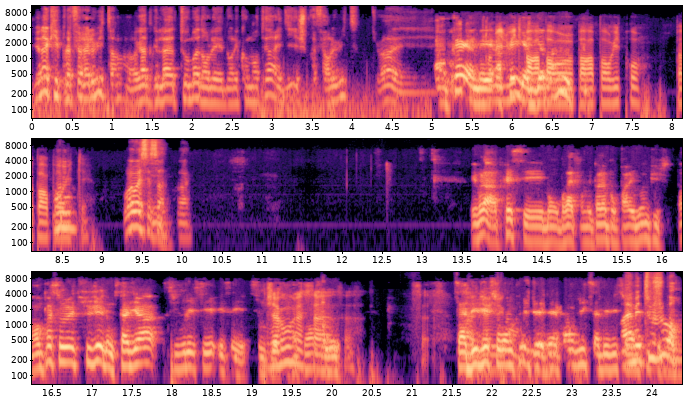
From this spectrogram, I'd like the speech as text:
Il y en a qui préféraient le 8. Hein. Regarde là, Thomas, dans les, dans les commentaires, il dit Je préfère le 8. Tu vois, et... Après, mais, après, le il 8 y a par rapport, au, par rapport au 8 Pro, pas par rapport au Ouais. 8T. Ouais, ouais, c'est ça. Ouais. Et voilà, après, c'est bon, bref, on n'est pas là pour parler de OnePlus. On passe au autre sujet. Donc, Stadia, si vous voulez essayer, essayez. J'avoue, ça, ça, ça, a dévié sur OnePlus. J'avais pas envie que ça dévie sur Ouais, mais toujours,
